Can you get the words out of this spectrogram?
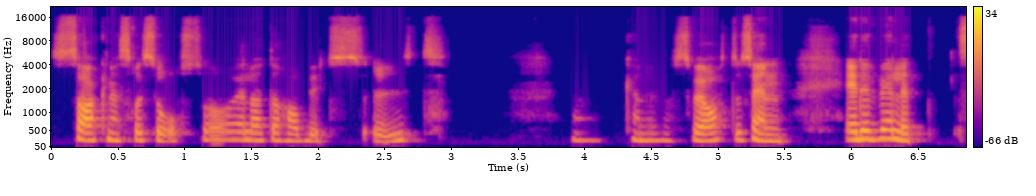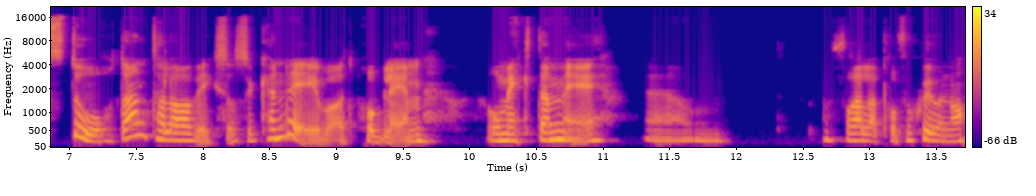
saknas resurser eller att det har bytts ut kan det vara svårt. Och sen är det väldigt stort antal avvikelser så kan det vara ett problem att mäkta med um, för alla professioner.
